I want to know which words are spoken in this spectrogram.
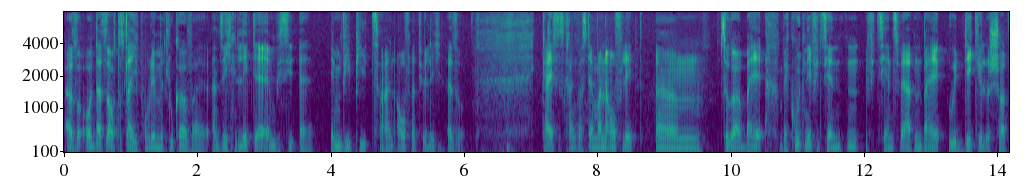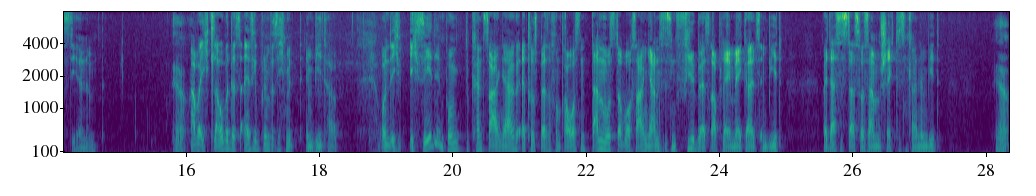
Also, und das ist auch das gleiche Problem mit Luca, weil an sich legt er äh, MVP-Zahlen auf, natürlich. Also geisteskrank, was der Mann auflegt. Ähm, sogar bei, bei guten effizienten Effizienzwerten, bei ridiculous Shots, die er nimmt. Ja. Aber ich glaube, das einzige Problem, was ich mit Embiid habe, und ich, ich sehe den Punkt, du kannst sagen, ja, er trifft besser von draußen, dann musst du aber auch sagen, Janis ist ein viel besserer Playmaker als Embiid, weil das ist das, was er am schlechtesten kann, Embiid. Ja.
